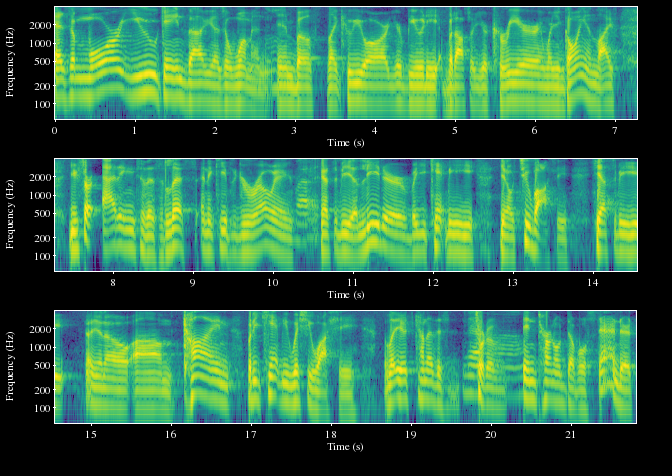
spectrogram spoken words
as the more you gain value as a woman Mm-hmm. in both like who you are, your beauty, but also your career and where you're going in life, you start adding to this list, and it keeps growing. Right. He has to be a leader, but you can't be you know too bossy. He has to be you know um, kind, but he can't be wishy washy. Like, it's kind of this sort of internal double standard,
